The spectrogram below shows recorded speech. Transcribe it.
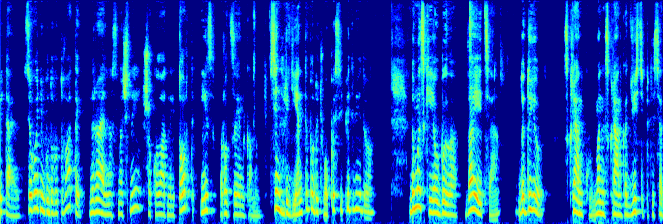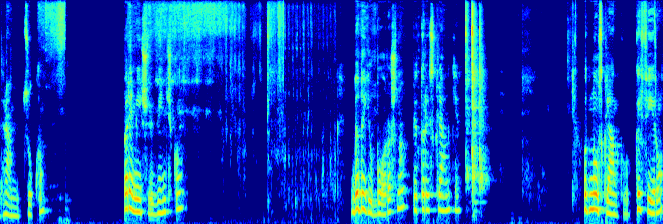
Вітаю! Сьогодні буду готувати нереально смачний шоколадний торт із родзинками. Всі інгредієнти будуть в описі під відео. До миски я вбила 2 яйця, додаю склянку, в мене склянка 250 грамів цукру, перемішую вінчиком, додаю борошно півтори склянки, одну склянку кефіру,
